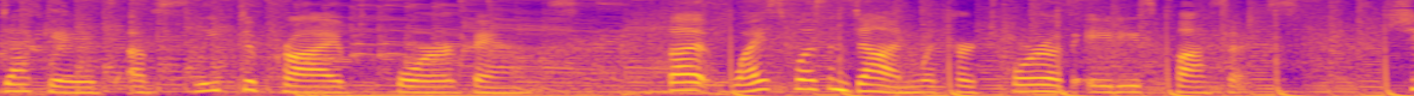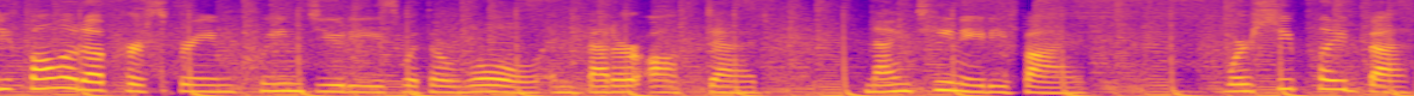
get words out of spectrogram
decades of sleep-deprived horror fans. But Wyss wasn't done with her tour of 80s classics. She followed up her Scream Queen duties with a role in Better Off Dead, 1985, where she played Beth,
